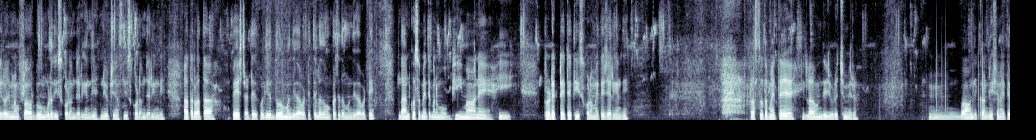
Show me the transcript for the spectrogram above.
ఈరోజు మనం ఫ్లవర్ బూమ్ కూడా తీసుకోవడం జరిగింది. న్యూట్రియన్స్ తీసుకోవడం జరిగింది. ఆ తర్వాత పేస్ట్ అంటే కొద్దిగా దోమ ఉంది కాబట్టి తెల్లదోమ పచ్చదోమ ఉంది కాబట్టి దానికోసం అయితే మనము భీమా అనే ఈ ప్రోడక్ట్ అయితే తీసుకోవడం అయితే జరిగింది. ప్రస్తుతం అయితే ఇలా ఉంది చూడొచ్చు మీరు. బాగుంది. కండిషన్ అయితే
